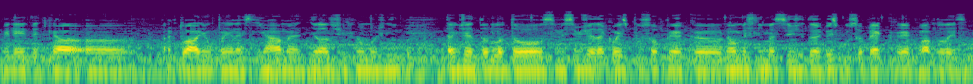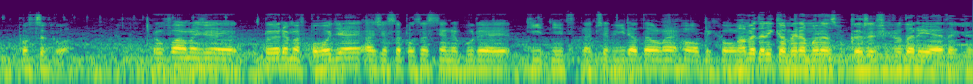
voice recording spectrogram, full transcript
kdy teďka uh, aktuálně úplně nestíháme dělat všechno možné. Takže tohle si myslím, že je takový způsob, jak, eh, nebo myslíme si, že to je takový způsob, jak, jak vám to tady prostředkovat. Doufáme, že dojedeme v pohodě a že se po cestě nebude dít nic nepředvídatelného, abychom... Máme tady kameramana, zvukaře, všechno tady je, takže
